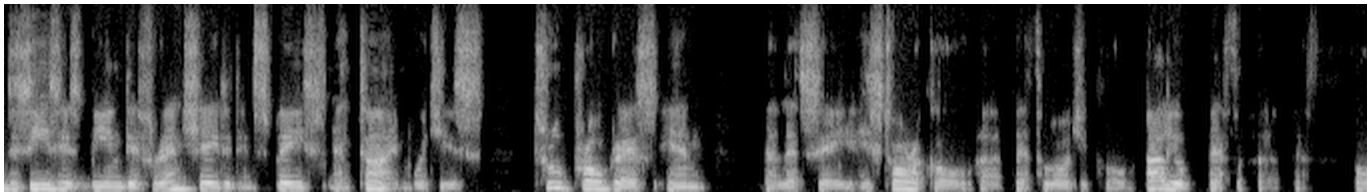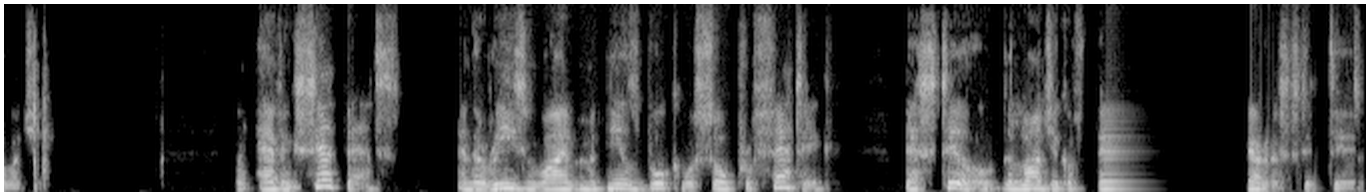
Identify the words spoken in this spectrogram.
disease is being differentiated in space and time, which is true progress in, uh, let's say, historical uh, pathological paleopathology. But having said that, and the reason why McNeill's book was so prophetic there's still the logic of parasitism.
